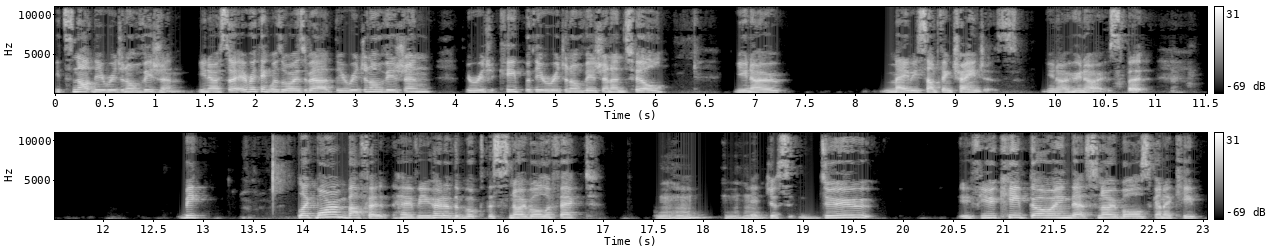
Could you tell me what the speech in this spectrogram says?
It's not the original vision, you know. So everything was always about the original vision. The orig- keep with the original vision until, you know, maybe something changes. You know, who knows? But be like Warren Buffett. Have you heard of the book The Snowball Effect? Mm-hmm. mm-hmm. It just do if you keep going, that snowball's going to keep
